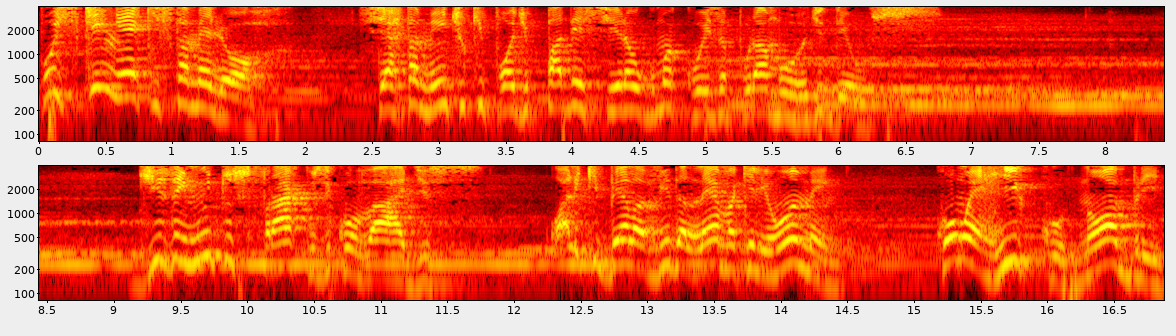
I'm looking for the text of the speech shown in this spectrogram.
Pois quem é que está melhor? Certamente o que pode padecer alguma coisa por amor de Deus. Dizem muitos fracos e covardes: Olhe que bela vida leva aquele homem como é rico, nobre,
